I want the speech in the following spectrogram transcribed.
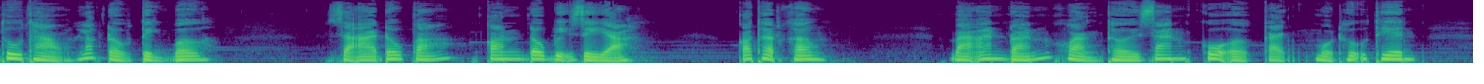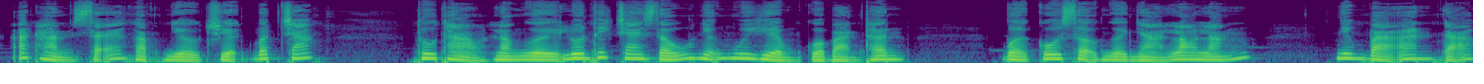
Thu Thảo lắc đầu tỉnh bơ. Dạ đâu có, con đâu bị gì ạ? Có thật không? Bà An đoán khoảng thời gian cô ở cạnh một hữu thiên, át hẳn sẽ gặp nhiều chuyện bất chắc. Thu Thảo là người luôn thích che giấu những nguy hiểm của bản thân, bởi cô sợ người nhà lo lắng. Nhưng bà An đã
